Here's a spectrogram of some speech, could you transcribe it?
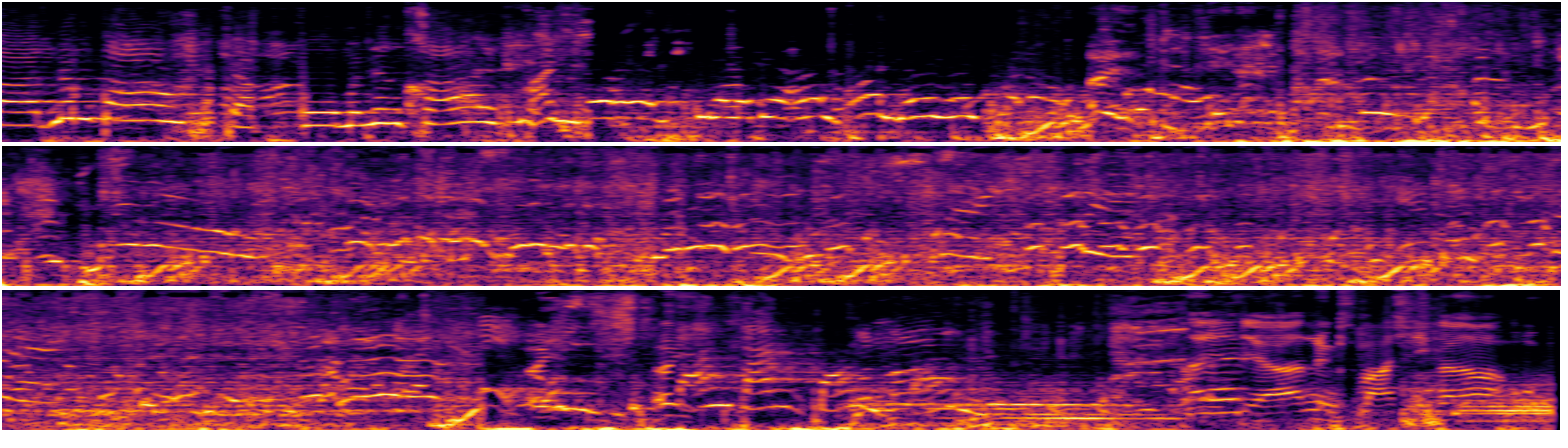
ปาดน้ำตาจับปูมันนึ่งคายไอ้ เฮ้ย ตันตันตันาได้เสียหนึ่งสมาชิกแล้วโอ้โห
